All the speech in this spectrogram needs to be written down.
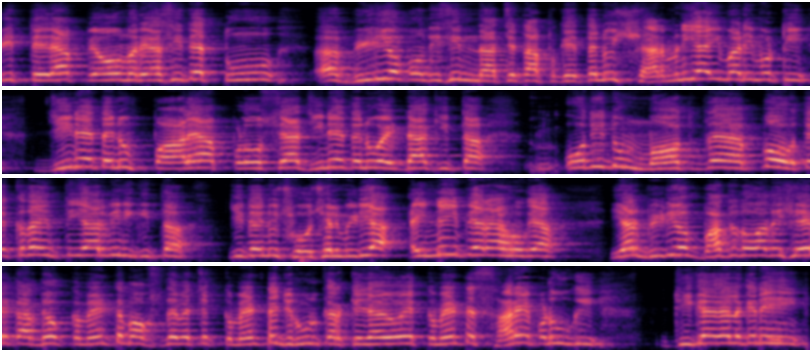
ਵੀ ਤੇਰਾ ਪਿਓ ਮਰਿਆ ਸੀ ਤੇ ਤੂੰ ਵੀਡੀਓ ਪਾਉਂਦੀ ਸੀ ਨੱਚ ਟੱਪ ਕੇ। ਤੈਨੂੰ ਸ਼ਰਮ ਨਹੀਂ ਆਈ ਮਾੜੀ ਮੋਟੀ? ਜਿਹਨੇ ਤੈਨੂੰ ਪਾਲਿਆ, ਪਲੋਸਿਆ, ਜਿਹਨੇ ਤੈਨੂੰ ਐਡਾ ਕੀਤਾ, ਉਹਦੀ ਤੂੰ ਮੌਤ ਦੇ ਭੋਗ ਤੱਕ ਦਾ ਇੰਤਜ਼ਾਰ ਵੀ ਨਹੀਂ ਕੀਤਾ ਕਿ ਤੈਨੂੰ ਸੋਸ਼ਲ ਮੀਡੀਆ ਇੰਨਾ ਹੀ ਪਿਆਰਾ ਹੋ ਗਿਆ। ਯਾਰ, ਵੀਡੀਓ ਵੱਧ ਤੋਂ ਵੱਧ ਸ਼ੇਅਰ ਕਰ ਦਿਓ। ਕਮੈਂਟ ਬਾਕਸ ਦੇ ਵਿੱਚ ਕਮੈਂਟ ਜ਼ਰੂਰ ਕਰਕੇ ਜਾਇਓ। ਇਹ ਕਮੈਂਟ ਸਾਰੇ ਪੜੂਗੀ ਠੀਕ ਹੈ ਗੱਲ ਕਿ ਨਹੀਂ?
